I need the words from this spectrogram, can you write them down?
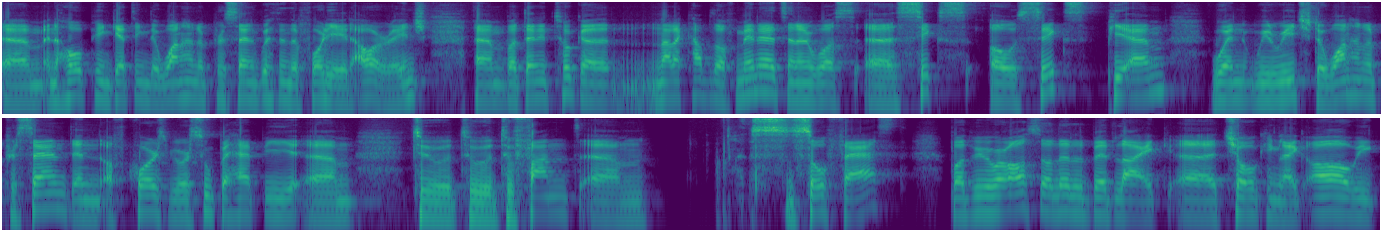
um, and hoping getting the 100% within the 48 hour range. Um, but then it took a, another couple of minutes and it was uh, 6.06 p.m. when we reached the 100%. And of course, we were super happy um, to, to, to fund um, so fast but we were also a little bit like uh, joking like oh we,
